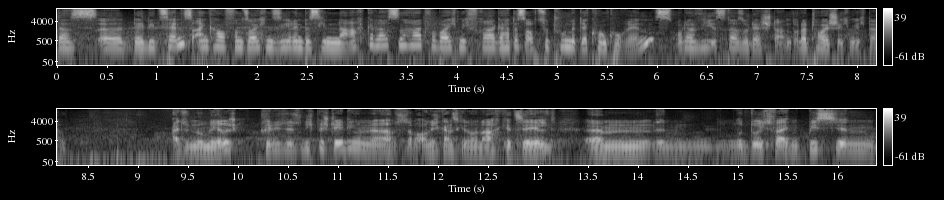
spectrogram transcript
dass äh, der Lizenzeinkauf von solchen Serien ein bisschen nachgelassen hat, wobei ich mich frage, hat es auch zu tun mit der Konkurrenz oder wie ist da so der Stand? Oder täusche ich mich da? Also numerisch könnte ich das nicht bestätigen, habe es aber auch nicht ganz genau nachgezählt. Ähm, wodurch es vielleicht ein bisschen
